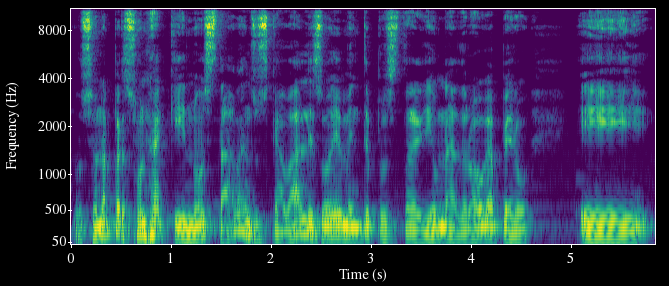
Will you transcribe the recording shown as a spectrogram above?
Pues una persona que no estaba en sus cabales, obviamente pues traería una droga, pero eh,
